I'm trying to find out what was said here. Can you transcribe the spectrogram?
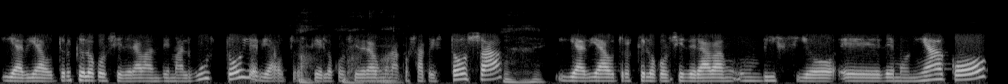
Y había otros que lo consideraban de mal gusto, y había otros ah, que lo consideraban una cosa pestosa, y había otros que lo consideraban un vicio eh, demoníaco,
